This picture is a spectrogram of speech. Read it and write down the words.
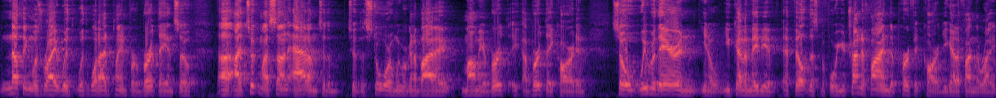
nothing was right with with what I'd planned for a birthday. And so uh, I took my son Adam to the to the store, and we were going to buy mommy a birthday a birthday card and. So we were there, and you know, you kind of maybe have, have felt this before. You're trying to find the perfect card. You got to find the right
